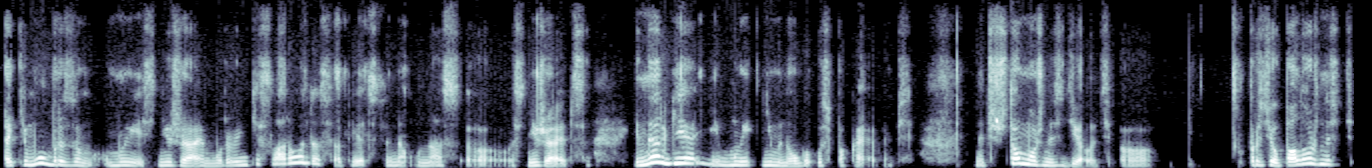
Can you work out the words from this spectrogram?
Таким образом, мы снижаем уровень кислорода, соответственно, у нас, э, снижается энергия, и мы немного успокаиваемся. Значит, что можно сделать? Противоположность,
